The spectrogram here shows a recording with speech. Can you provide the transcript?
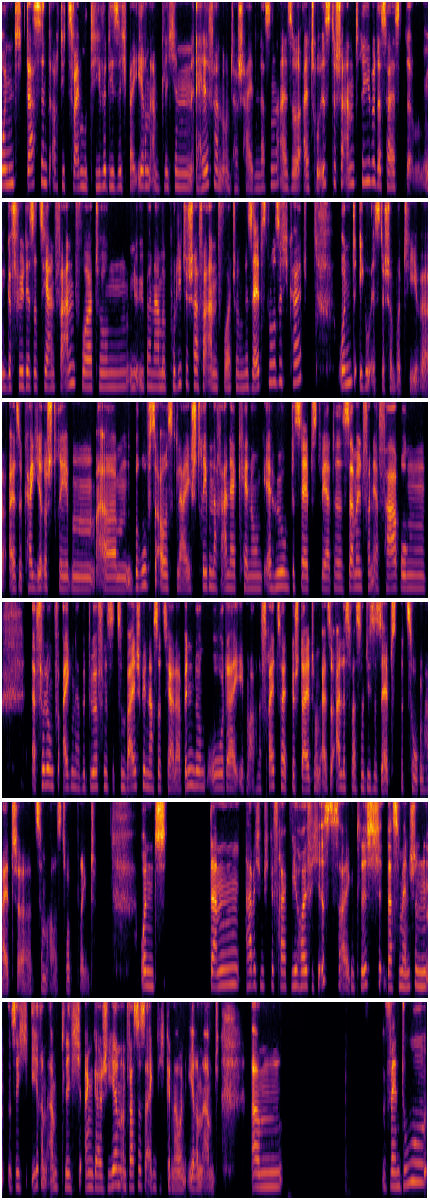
Und das sind auch die zwei Motive, die sich bei ehrenamtlichen Helfern unterscheiden lassen. Also altruistische Antriebe, das heißt ein Gefühl der sozialen Verantwortung, eine Übernahme politischer Verantwortung, eine Selbstlosigkeit und egoistische Motive, also Karrierestreben, ähm, Berufsausgleich, Streben nach Anerkennung, Erhöhung des Selbstwertes, Sammeln von Erfahrungen, Erfüllung eigener Bedürfnisse, zum Beispiel nach sozialer Bindung oder eben auch eine Freizeitgestaltung, also alles, was so diese Selbstbezogenheit äh, zum Ausdruck bringt. Und dann habe ich mich gefragt, wie häufig ist es eigentlich, dass Menschen sich ehrenamtlich engagieren und was ist eigentlich genau ein Ehrenamt? Ähm, wenn du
